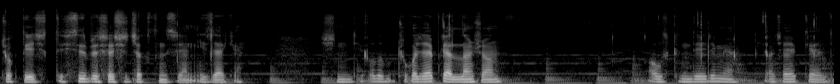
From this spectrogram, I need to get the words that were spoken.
çok değişikti. Siz bile şaşıracaksınız yani izlerken. Şimdi oğlum çok acayip geldi lan şu an. Alışkın değilim ya. Bir acayip geldi.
